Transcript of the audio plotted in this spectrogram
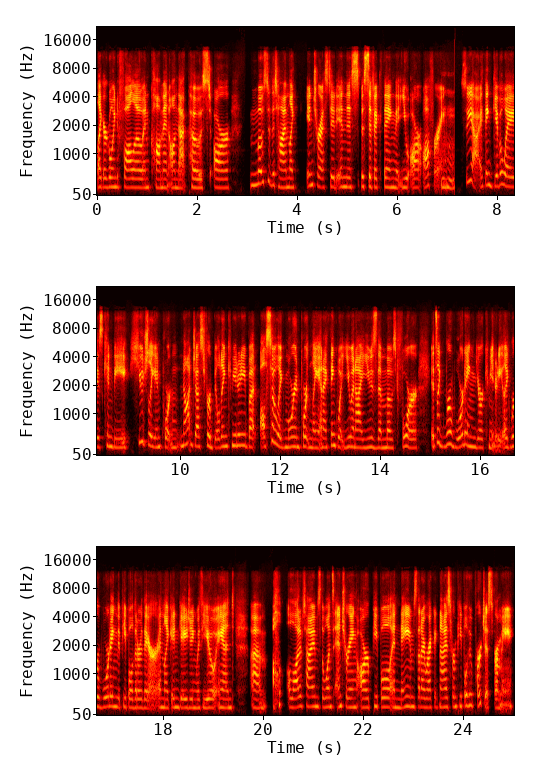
like are going to follow and comment on that post are most of the time like interested in this specific thing that you are offering. Mm-hmm. So yeah, I think giveaways can be hugely important not just for building community but also like more importantly and I think what you and I use them most for, it's like rewarding your community, like rewarding the people that are there and like engaging with you and um, a lot of times the ones entering are people and names that I recognize from people who purchased from me.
